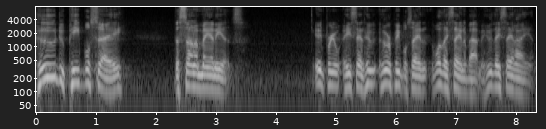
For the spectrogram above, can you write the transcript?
Who do people say the Son of Man is? He said, Who, who are people saying, what are they saying about me? Who are they saying I am?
